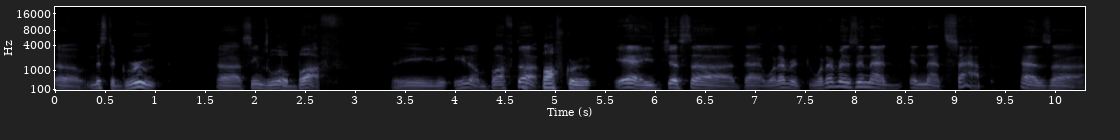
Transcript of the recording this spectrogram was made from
uh, Mr. Groot uh, seems a little buff he he done buffed up. Buff Groot. Yeah, he's just uh that whatever whatever is in that in that sap has uh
